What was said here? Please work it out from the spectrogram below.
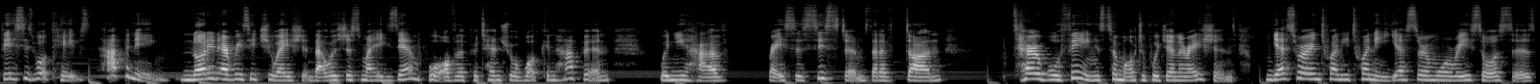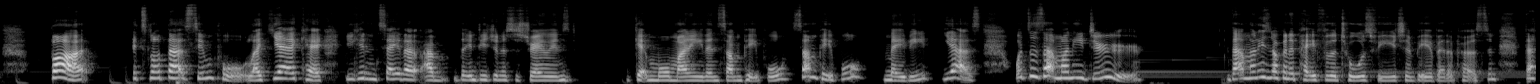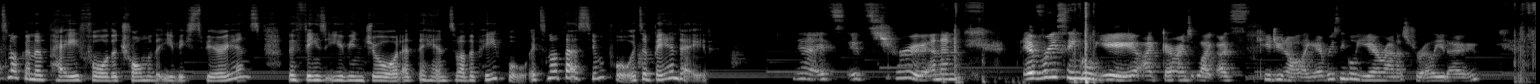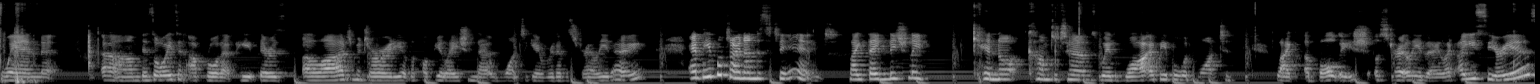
this is what keeps happening. Not in every situation. That was just my example of the potential of what can happen when you have racist systems that have done terrible things to multiple generations. Yes, we're in 2020. Yes, there are more resources, but it's not that simple. Like, yeah, okay, you can say that um, the Indigenous Australians get more money than some people. Some people, maybe, yes. What does that money do? That money's not going to pay for the tools for you to be a better person. That's not going to pay for the trauma that you've experienced, the things that you've endured at the hands of other people. It's not that simple. It's a band aid. Yeah, it's it's true. And then every single year, I guarantee, like I kid you not, like every single year around Australia Day, when um, there's always an uproar that pe- there is a large majority of the population that want to get rid of Australia Day, and people don't understand. Like they literally cannot come to terms with why people would want to like abolish Australia Day. Like, are you serious?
